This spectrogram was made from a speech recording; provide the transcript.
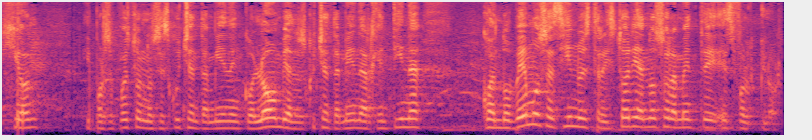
región y por supuesto nos escuchan también en Colombia, nos escuchan también en Argentina. Cuando vemos así nuestra historia, no solamente es folclore.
